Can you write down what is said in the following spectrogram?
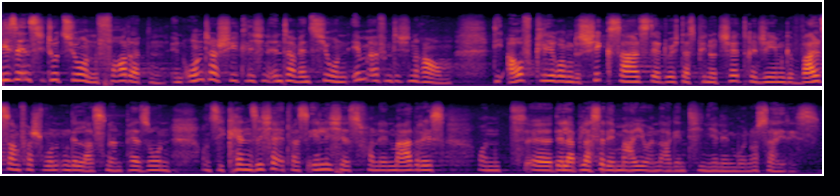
Diese Institutionen forderten in unterschiedlichen Interventionen im öffentlichen Raum die Aufklärung des Schicksals der durch das Pinochet-Regime gewaltsam verschwunden gelassenen Personen. Und Sie kennen sicher etwas Ähnliches von den Madres und äh, de la Plaza de Mayo in Argentinien, in Buenos Aires.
